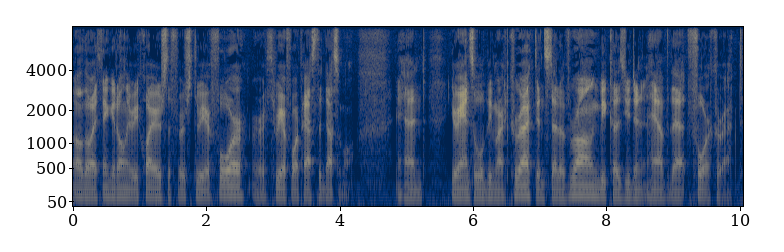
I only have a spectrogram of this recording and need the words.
although I think it only requires the first three or four, or three or four past the decimal and your answer will be marked correct instead of wrong because you didn't have that 4 correct.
